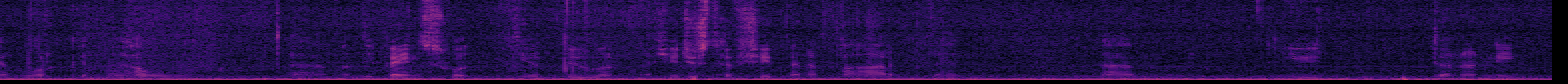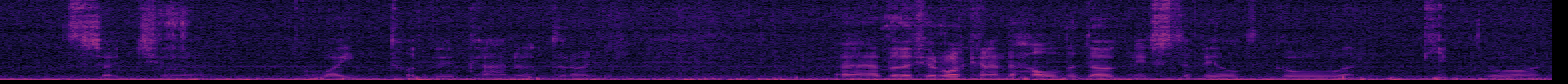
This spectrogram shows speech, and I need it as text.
can work in the hill. Um, it depends what you're doing. If you just have sheep in a park, then um, you don't need such a wide what we can out run. Uh, but if you're working in the hill, the dog needs to be able to go and keep going.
